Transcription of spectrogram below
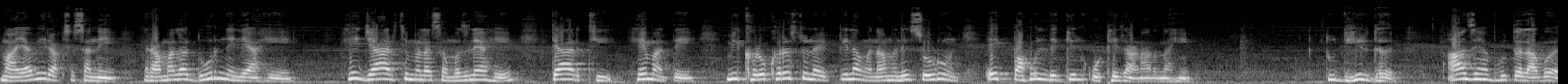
मायावी राक्षसाने रामाला दूर नेले आहे. हे ज्या अर्थी मला समजले आहे त्या अर्थी हे माते मी खरोखरच तुला एकटीला वनामध्ये सोडून एक पाहुल देखील कोठे जाणार नाही. तू धीर धर. आज या भूतलावर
